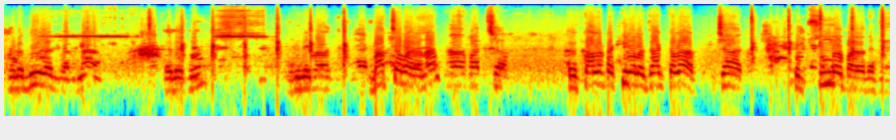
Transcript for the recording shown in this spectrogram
ওগুলো গিরিবাজ পায়রা না? দেখুন গিরিবাজ। বাচ্চা পায়রা না? হ্যাঁ বাচ্চা। ওই কালারটা কি বলে? জাগ কালার? জাগ। খুব সুন্দর পায়রা দেখুন।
